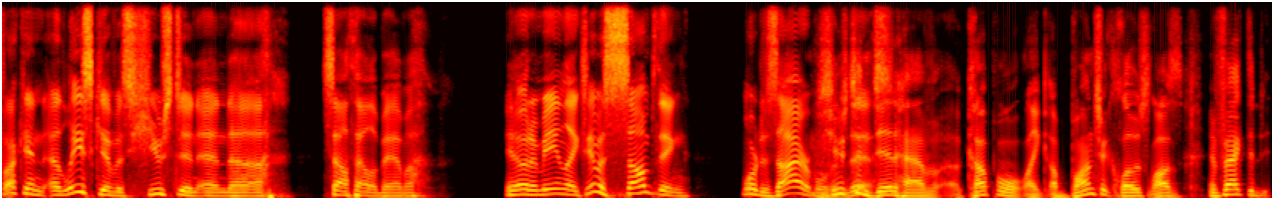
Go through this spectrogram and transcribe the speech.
Fucking at least give us Houston and uh, South Alabama. You know what I mean? Like give us something more desirable. Houston did have a couple, like a bunch of close losses. In fact, the-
